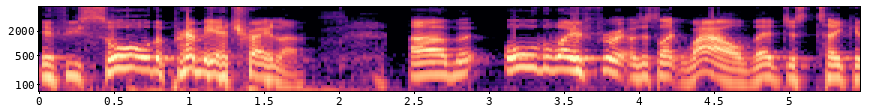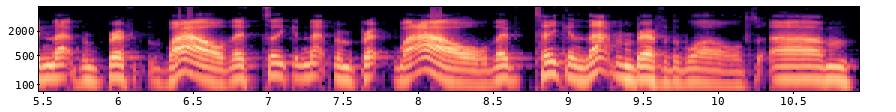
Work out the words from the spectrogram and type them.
if you saw the premiere trailer, um, all the way through it, I was just like, wow, they're just taking that from Breath. Wow, they've taken that from Breath. Wow, they've taken that from Breath of the Wild. Um,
